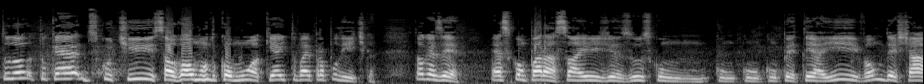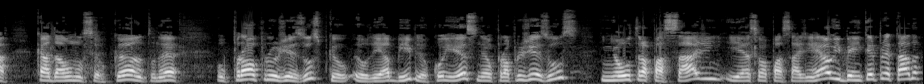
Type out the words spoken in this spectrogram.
Tu, tu quer discutir, salvar o mundo comum aqui, aí tu vai para a política. Então quer dizer, essa comparação aí, Jesus com, com, com, com o PT aí, vamos deixar cada um no seu canto, né? O próprio Jesus, porque eu, eu a Bíblia, eu conheço, né, o próprio Jesus, em outra passagem, e essa é uma passagem real e bem interpretada,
